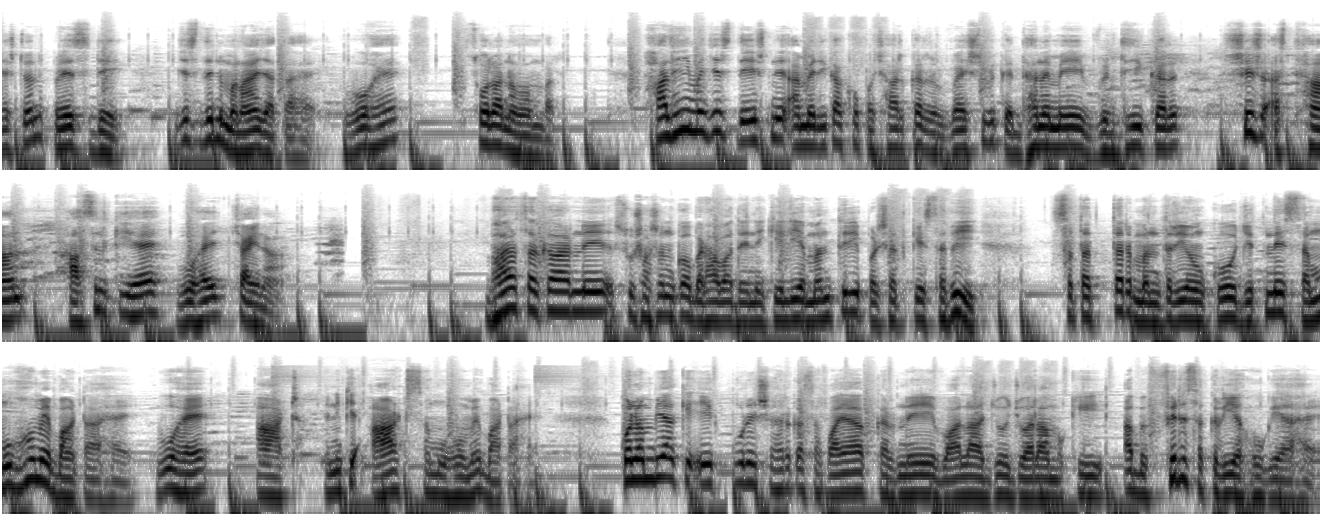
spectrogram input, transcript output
नेशनल प्रेस डे, जिस दिन मनाया जाता है, वो है 16 नवंबर। हाल ही में जिस देश ने अमेरिका को पछाड़कर वैश्विक धन में वृद्धि कर शीर्ष स्थान हासिल की है, वो है चाइना। भारत सरकार ने सुशासन को बढ़ावा देने के लिए मंत्री परिषद के सभी सतहत्तर मंत्रियों को जितने समूहों में बांटा है, वो है आठ, यानी कि आठ समूहों में बांटा है। कोलंबिया के एक पूरे शहर का सफाया करने वाला जो ज्वालामुखी अब फिर सक्रिय हो गया है,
